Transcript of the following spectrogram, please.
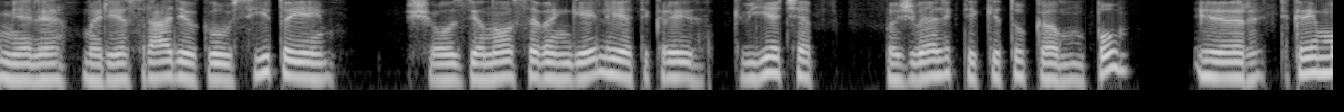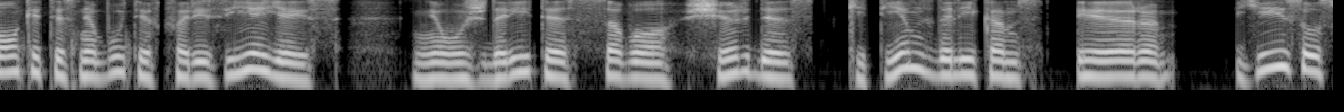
Mėly Marijos radijo klausytojai, Šios dienos Evangelija tikrai kviečia pažvelgti kitų kampų ir tikrai mokytis nebūti fariziejais, neuždaryti savo širdis kitiems dalykams ir Jėzaus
